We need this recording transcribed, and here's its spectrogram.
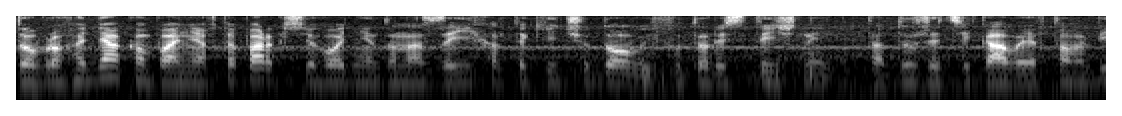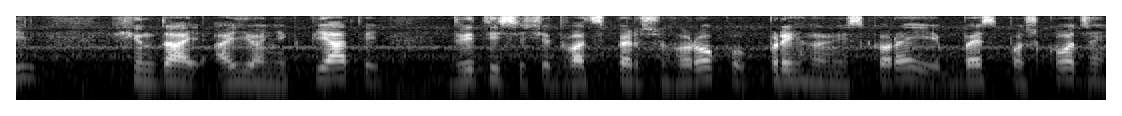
Доброго дня, компанія Автопарк. Сьогодні до нас заїхав такий чудовий, футуристичний та дуже цікавий автомобіль Hyundai Ioniq 5 2021 року, пригнаний з Кореї без пошкоджень.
